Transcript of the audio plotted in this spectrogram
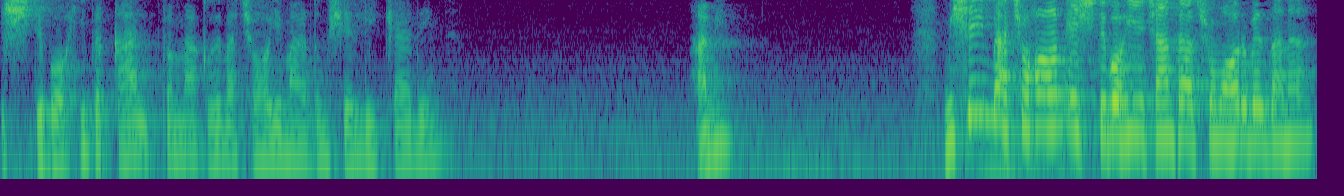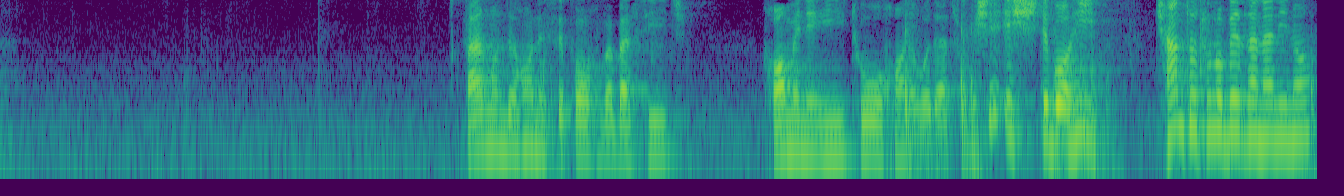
اشتباهی به قلب و مغز بچه های مردم شلیک کردین؟ همین؟ میشه این بچه ها هم اشتباهی چند تا از شما ها رو بزنن؟ فرماندهان سپاه و بسیج خامنه ای تو خانوادت رو میشه اشتباهی چند تاتون رو بزنن اینا؟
